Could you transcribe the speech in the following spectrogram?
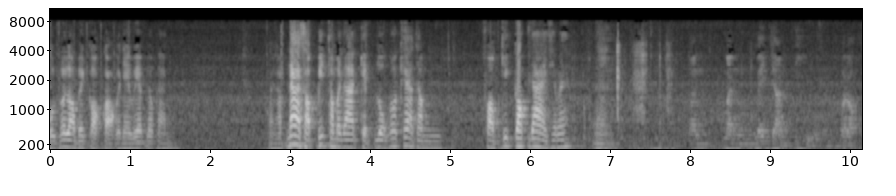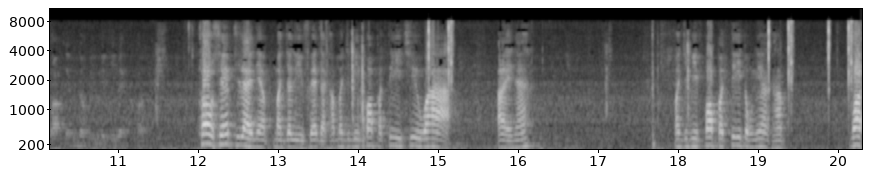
คุณก็ลองไปกรอกๆกันในเว็บแล้วกันนะครับ หน้าสับมิดธรรมดาเก็บลงก็แค่ทำฟอร์มกิ๊กก๊อกได้ใช่ไหมมันมันไม่จำที่อยู่พอเราครอบเสร็จมันต้องวิ่งไปที่เรคคอ เข้าเซฟทีไรเนี่ยมันจะรีเฟรชนะครับ มันจะมี property ชื่อว่าอะไรนะ มันจะมี property ตรงเนี้ยครับ ว่า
